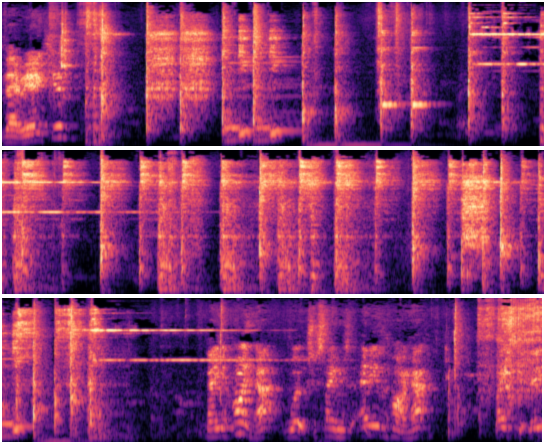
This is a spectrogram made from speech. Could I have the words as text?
Variation. Now your hi-hat works the same as any other hi-hat. Basically,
